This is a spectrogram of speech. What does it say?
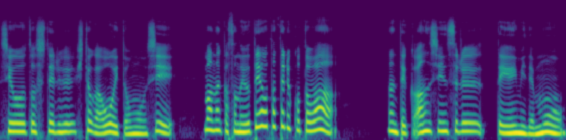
しようとしてる人が多いと思うしまあなんかその予定を立てることはなんていうか安心するっていう意味でも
